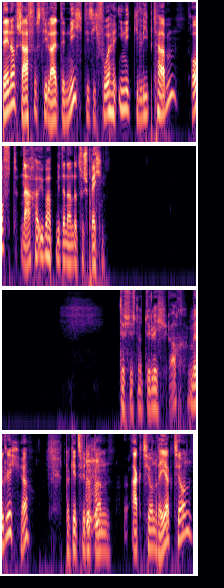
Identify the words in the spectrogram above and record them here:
Dennoch schaffen es die Leute nicht, die sich vorher innig geliebt haben, oft nachher überhaupt miteinander zu sprechen. Das ist natürlich auch möglich, ja. Da geht es wieder Mhm. dann Aktion, Reaktion.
